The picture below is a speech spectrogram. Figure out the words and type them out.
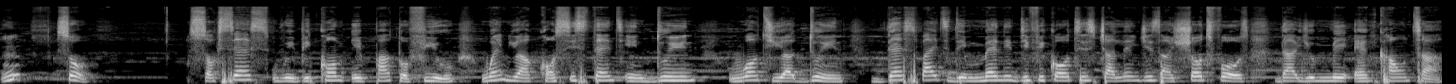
hmm? so Success will become a part of you when you are consistent in doing what you are doing despite the many difficulties, challenges, and shortfalls that you may encounter.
